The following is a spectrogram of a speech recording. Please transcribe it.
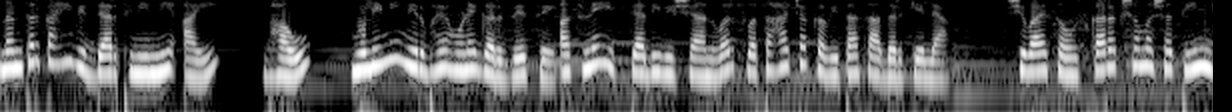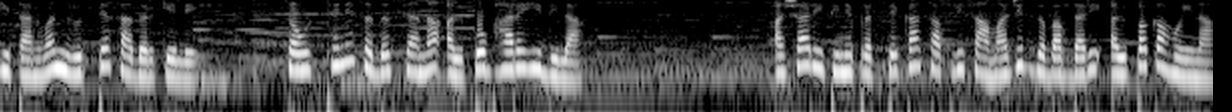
नंतर काही विद्यार्थिनींनी आई भाऊ मुलींनी निर्भय होणे गरजेचे असणे इत्यादी विषयांवर स्वतःच्या कविता सादर केल्या. शिवाय संस्कारक्षम अशा तीन गीतांवर नृत्य सादर केले. संस्थेने सदस्यांना अल्पोभारही दिला. अशा रीतीने प्रत्येकास आपली सामाजिक जबाबदारी अल्प का होईना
